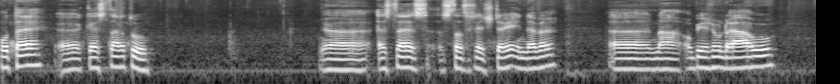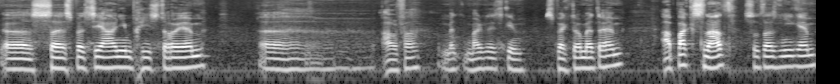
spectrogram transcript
poté eh, ke startu STS 134 Endeavour eh, na oběžnou dráhu eh, se speciálním přístrojem alfa magnetickým spektrometrem a pak snad s otazníkem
